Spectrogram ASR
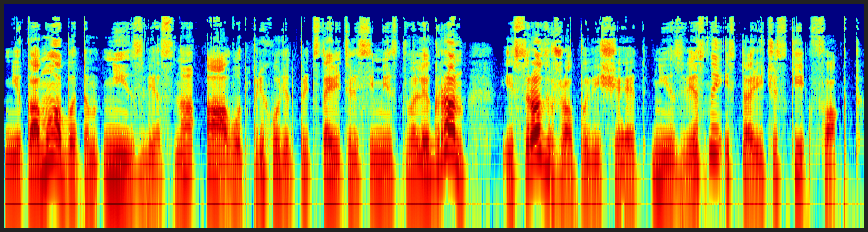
«Никому об этом не известно, а вот приходит представитель семейства Легран и сразу же оповещает неизвестный исторический факт».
